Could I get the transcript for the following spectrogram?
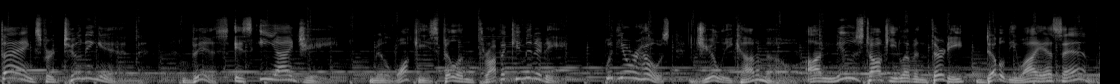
Thanks for tuning in. This is EIG, Milwaukee's philanthropic community, with your host, Jill Economou, on News Talk 1130 WISN.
